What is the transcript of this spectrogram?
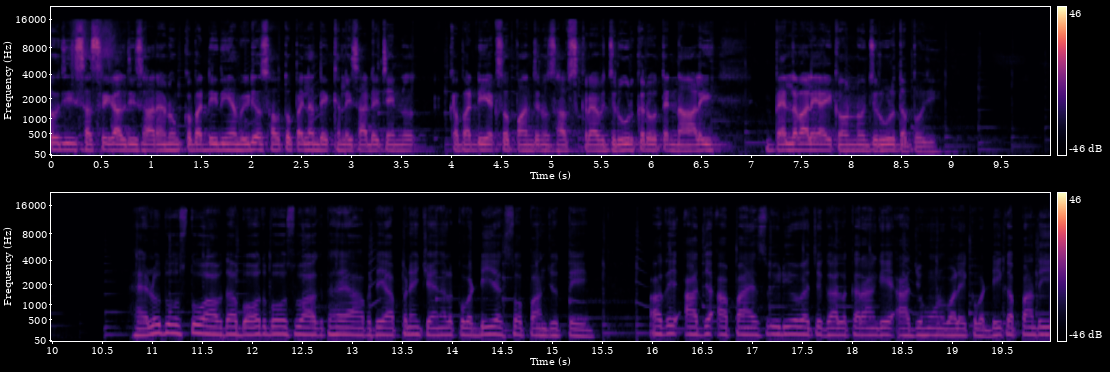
ਲੋ ਜੀ, ਸਤਿ ਸ੍ਰੀ ਅਕਾਲ ਜੀ ਸਾਰਿਆਂ ਨੂੰ। ਕਬੱਡੀ ਦੀਆਂ ਵੀਡੀਓ ਸਭ ਤੋਂ ਪਹਿਲਾਂ ਦੇਖਣ ਲਈ ਸਾਡੇ ਚੈਨਲ ਕਬੱਡੀ 105 ਨੂੰ ਸਬਸਕ੍ਰਾਈਬ ਜਰੂਰ ਕਰੋ ਤੇ ਨਾਲ ਹੀ ਬੈਲ ਵਾਲੇ ਆਈਕਨ ਨੂੰ ਜਰੂਰ ਦਬੋ ਜੀ। ਹੈਲੋ ਦੋਸਤੋ ਆਪ ਦਾ ਬਹੁਤ-ਬਹੁਤ ਸਵਾਗਤ ਹੈ ਆਪ ਦੇ ਆਪਣੇ ਚੈਨਲ ਕਬੱਡੀ 105 ਉੱਤੇ। ਅਤੇ ਅੱਜ ਆਪਾਂ ਇਸ ਵੀਡੀਓ ਵਿੱਚ ਗੱਲ ਕਰਾਂਗੇ ਅੱਜ ਹੋਣ ਵਾਲੇ ਕਬੱਡੀ ਕੱਪਾਂ ਦੀ।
